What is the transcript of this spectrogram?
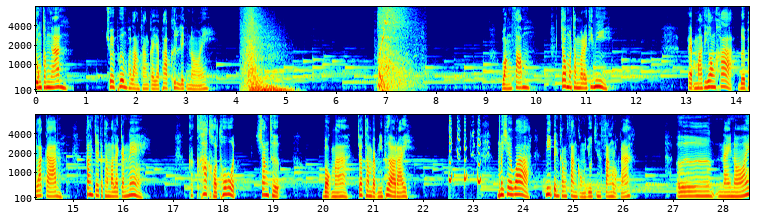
จงทำงาน ช่วยเพิ่มพลังทางกายภาพขึ้นเล็กน้อย หวังซัมเจ้ามาทำอะไรที่นี่ แอบมาที่ห้องข้าโดยพละการ ตั้งใจจะทำอะไรกันแน่ก็ข้าขอโทษ ช่างเถอะ บอกมาเจ้าทำแบบนี้เพื่ออะไร ไม่ใช่ว่านี่เป็นคำสั่งของยูจินซังหรอกนะ เออนายน้อย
